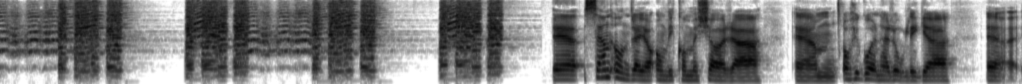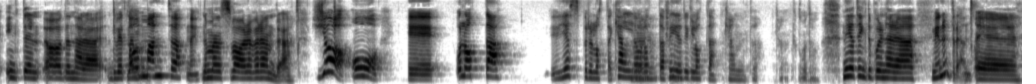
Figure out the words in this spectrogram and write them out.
Eh, sen undrar jag om vi kommer köra, ehm, och hur går den här roliga, eh, inte ja, den här, du vet när, man när man svarar varandra. Ja! Och, eh, och Lotta. Eh, Jesper och Lotta. Kalle och Lotta. Fredrik och Lotta. Kan inte, kan inte komma ihåg. Nej, jag tänkte på den här, Menar du inte den? eh,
